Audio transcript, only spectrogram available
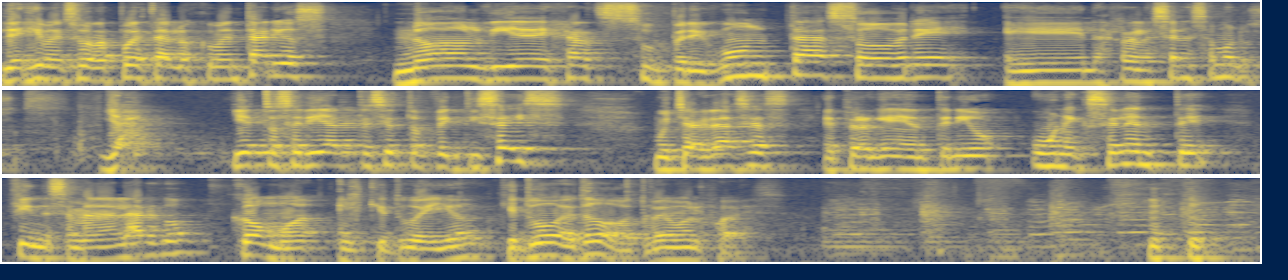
Déjenme su respuesta en los comentarios. No olvide dejar su pregunta sobre eh, las relaciones amorosas. Ya, y esto sería el 326. Muchas gracias, espero que hayan tenido un excelente fin de semana largo, como el que tuve yo, que tuvo de todo. Nos vemos el jueves.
